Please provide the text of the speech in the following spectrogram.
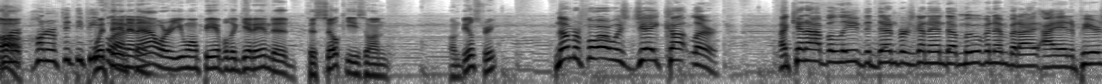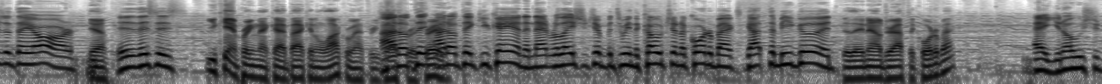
Oh. 150 people within an there. hour. You won't be able to get into to Silky's on on Beale Street. Number four was Jay Cutler. I cannot believe that Denver's going to end up moving him, but I, I it appears that they are. Yeah, This is you can't bring that guy back in the locker room after he's I don't think. I don't think you can and that relationship between the coach and the quarterback's got to be good. Do they now draft a quarterback? Hey, you know who should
